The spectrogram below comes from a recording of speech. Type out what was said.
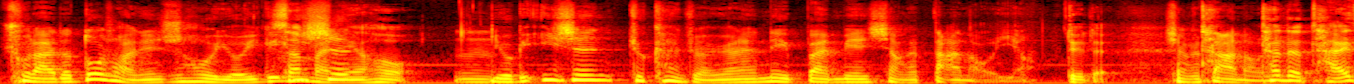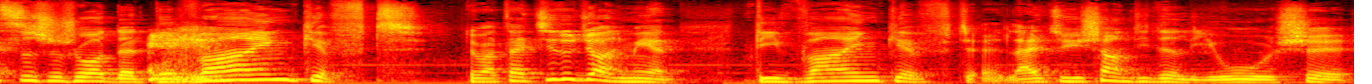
出来的多少年之后，有一个医三百年生，后，嗯，有个医生就看出来，原来那半边像个大脑一样，对的。像个大脑一样。他的台词是说 “the divine gift”，对吧？在基督教里面，divine gift 来自于上帝的礼物是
